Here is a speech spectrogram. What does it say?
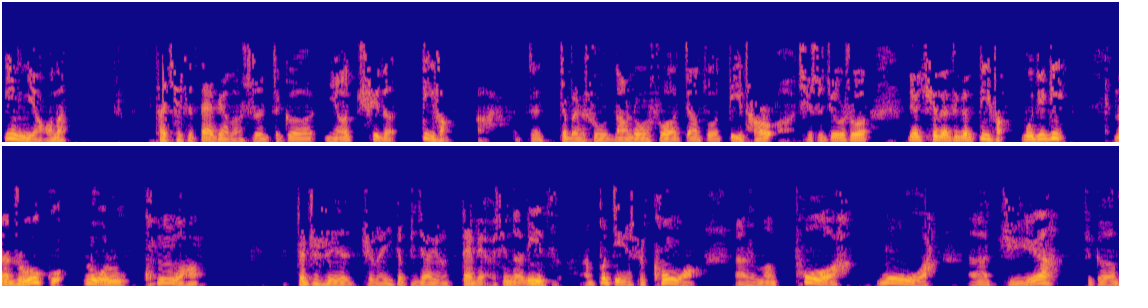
应爻呢，它其实代表的是这个你要去的地方。这这本书当中说叫做地头啊，其实就是说要去的这个地方目的地。那如果落入空亡，这只是举了一个比较有代表性的例子啊，不仅是空亡啊，什么破、木啊、呃绝啊，这个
